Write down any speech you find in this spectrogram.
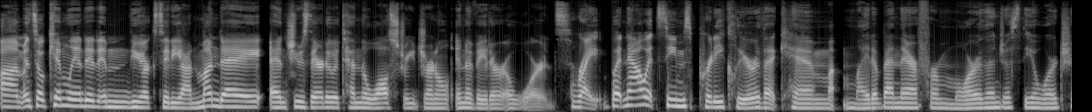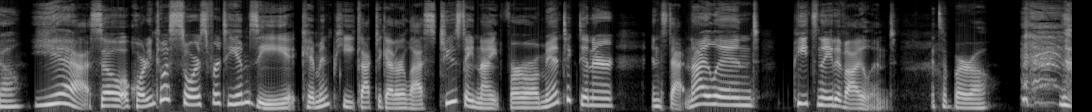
Um, and so Kim landed in New York City on Monday, and she was there to attend the Wall Street Journal Innovator Awards. Right. But now it seems pretty clear that Kim might have been there for more than just the award show. Yeah. So, according to a source for TMZ, Kim and Pete got together last Tuesday night for a romantic dinner in Staten Island, Pete's native island. It's a borough.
